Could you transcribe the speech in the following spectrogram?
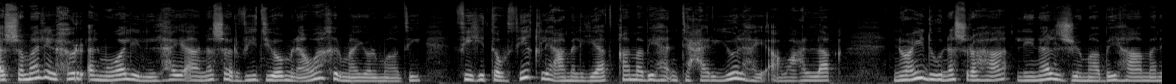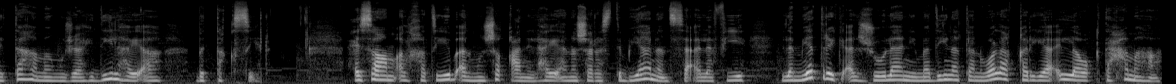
الشمالي الحر الموالي للهيئة نشر فيديو من أواخر مايو الماضي فيه توثيق لعمليات قام بها انتحاريو الهيئة وعلق نعيد نشرها لنلجم بها من اتهم مجاهدي الهيئة بالتقصير. عصام الخطيب المنشق عن الهيئة نشر استبيانا سأل فيه لم يترك الجولاني مدينة ولا قرية إلا واقتحمها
